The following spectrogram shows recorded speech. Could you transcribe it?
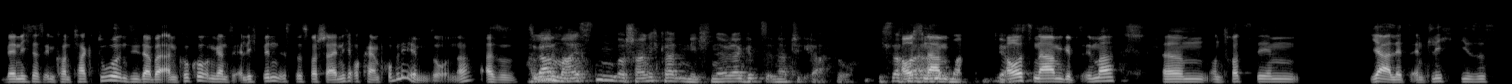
wenn ich das in Kontakt tue und sie dabei angucke und ganz ehrlich bin, ist das wahrscheinlich auch kein Problem. So, ne? Also allermeisten Wahrscheinlichkeiten nicht. Ne? Da gibt es natürlich, ja, so. Ausnahmen, ja. Ausnahmen gibt es immer. Ähm, und trotzdem, ja, letztendlich dieses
